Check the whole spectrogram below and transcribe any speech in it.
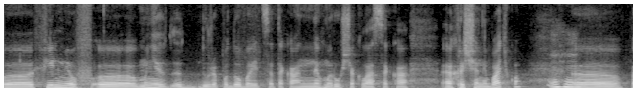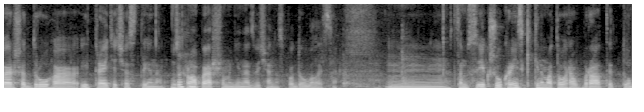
е, фільмів е, мені дуже подобається така невмируща класика Хрещений батько. Угу. Перша, друга і третя частина. Ну, зокрема, перша мені надзвичайно сподобалася. Там, якщо український кінематограф брати, то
